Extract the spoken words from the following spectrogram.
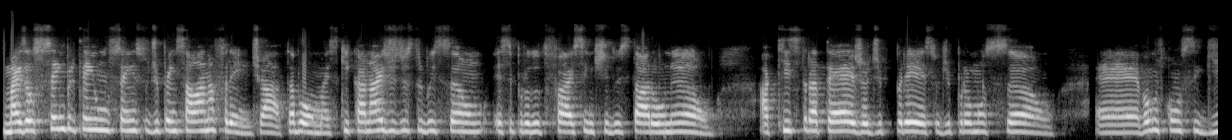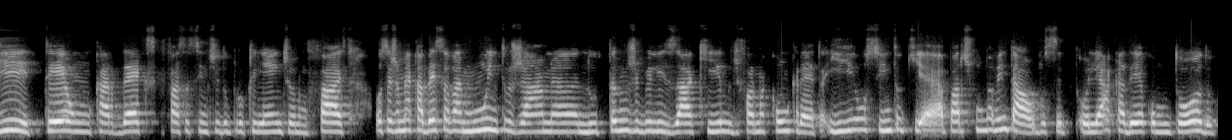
mas eu sempre tenho um senso de pensar lá na frente. Ah, tá bom, mas que canais de distribuição esse produto faz sentido estar ou não? A que estratégia de preço, de promoção? É, vamos conseguir ter um Cardex que faça sentido para o cliente ou não faz? Ou seja, minha cabeça vai muito já na, no tangibilizar aquilo de forma concreta. E eu sinto que é a parte fundamental, você olhar a cadeia como um todo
